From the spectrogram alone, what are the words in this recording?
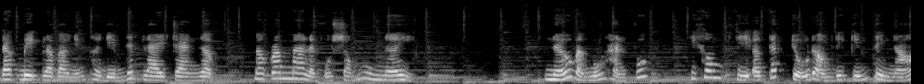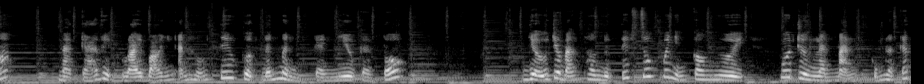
Đặc biệt là vào những thời điểm deadline tràn ngập mà drama lại phủ sóng muôn nơi. Nếu bạn muốn hạnh phúc thì không chỉ ở cách chủ động đi kiếm tìm nó mà cả việc loại bỏ những ảnh hưởng tiêu cực đến mình càng nhiều càng tốt. Giữ cho bản thân được tiếp xúc với những con người Môi trường lành mạnh cũng là cách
